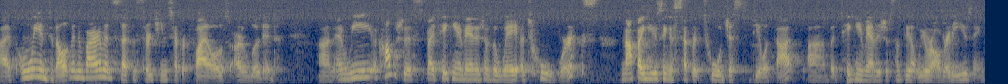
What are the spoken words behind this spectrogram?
Uh, it's only in development environments that the 13 separate files are loaded. Um, and we accomplish this by taking advantage of the way a tool works not by using a separate tool just to deal with that, uh, but taking advantage of something that we were already using,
